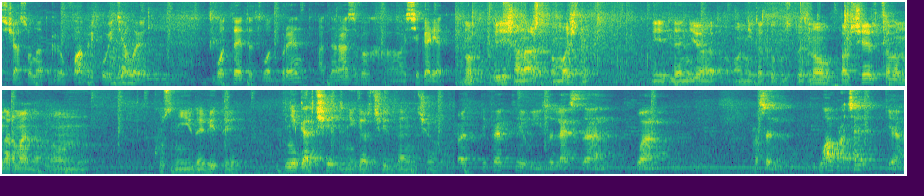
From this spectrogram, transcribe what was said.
Сейчас он открыл фабрику и делает вот этот вот бренд одноразовых э, сигарет. Ну, видишь, она же типа мощная, и для нее он не такой густой. Но вообще в целом нормально. Он вкус не ядовитый, Не горчит. не горчит, да, ничего. But defective is less than one percent. 1%? Yeah.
